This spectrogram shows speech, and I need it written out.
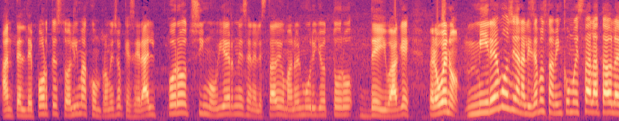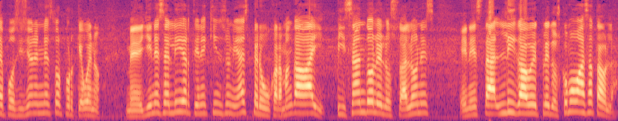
ante el Deportes Tolima, compromiso que será el próximo viernes en el estadio Manuel Murillo Toro de Ibagué. Pero bueno, miremos y analicemos también cómo está la tabla de posiciones, Néstor, porque bueno, Medellín es el líder, tiene 15 unidades, pero Bucaramanga va ahí pisándole los talones en esta Liga Betplay 2. ¿Cómo va esa tabla?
